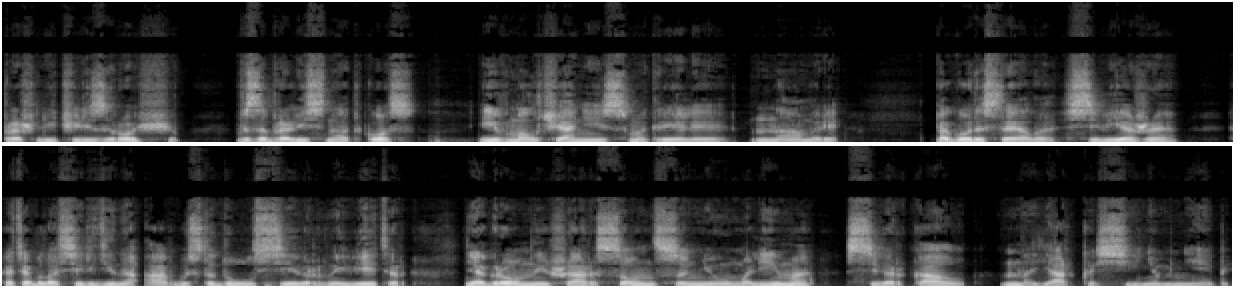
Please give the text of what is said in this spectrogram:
прошли через рощу, взобрались на откос и в молчании смотрели на море. Погода стояла свежая, хотя была середина августа, дул северный ветер, и огромный шар солнца неумолимо сверкал на ярко-синем небе.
